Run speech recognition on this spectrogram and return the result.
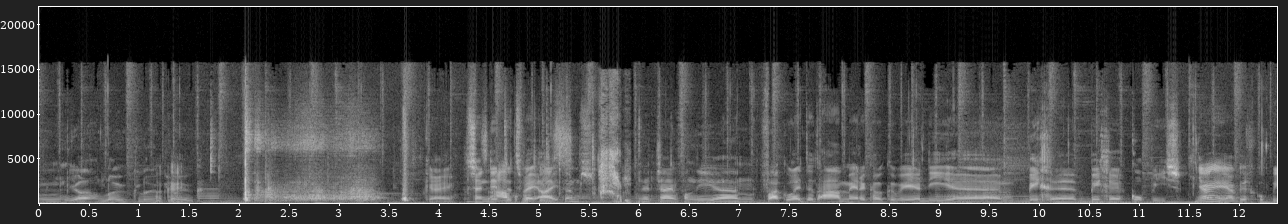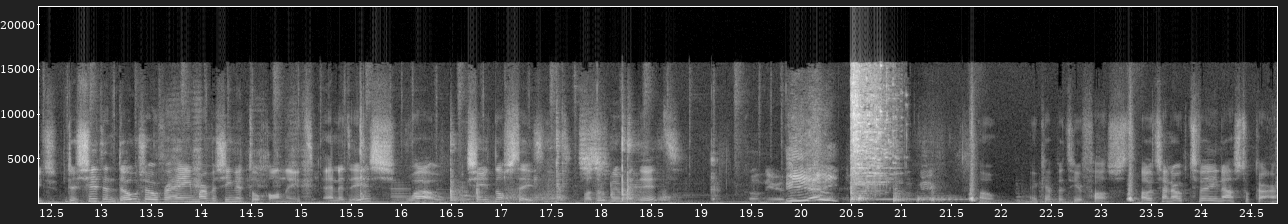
Mm, ja, leuk, leuk, Oké. leuk. Oké. Zijn dit de twee items? Dit zijn van die, ehm fuck, hoe heet dat A-merk ook alweer? Die ehm bigge, bigge koppies. Ja, ja, ja, weer koppies. Er zit een doos overheen, maar we zien het toch al niet. En het is, wauw, ik zie het nog steeds niet. Wat doe ik nu met dit? Oh, ik heb het hier vast. Oh, het zijn er ook twee naast elkaar.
